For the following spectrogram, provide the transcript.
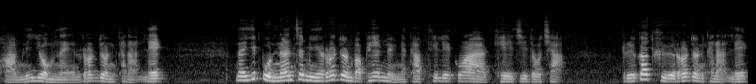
ความนิยมในรถยนต์ขนาดเล็ก ในญี่ปุ่นนั้นจะมีรถยนต์ประเภทหนึ่งนะครับที่เรียกว่าเคจิโดชะ หรือก็คือรถยนต์ขนาดเล็ก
